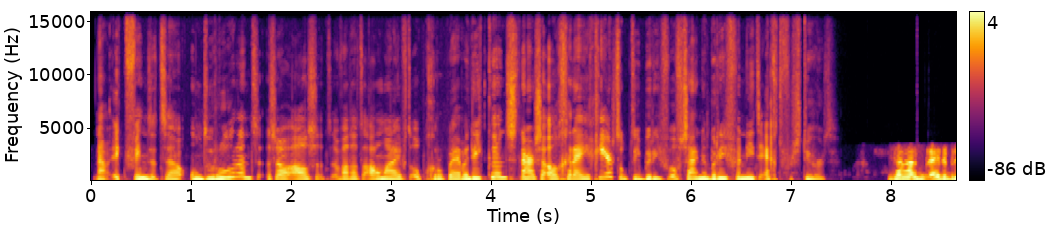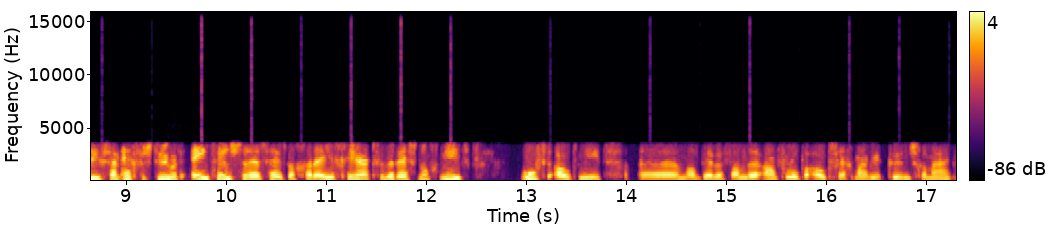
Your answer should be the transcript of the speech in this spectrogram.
Nou, ik vind het eh, ontroerend zoals het, wat het allemaal heeft opgeroepen. Hebben die kunstenaars al gereageerd op die brieven? Of zijn de brieven niet echt verstuurd? Ja, nee, de brieven zijn echt verstuurd. Eén kunstenares heeft al gereageerd, de rest nog niet. Hoeft ook niet, eh, want we hebben van de enveloppen ook zeg maar weer kunst gemaakt.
